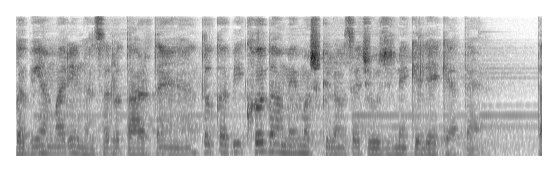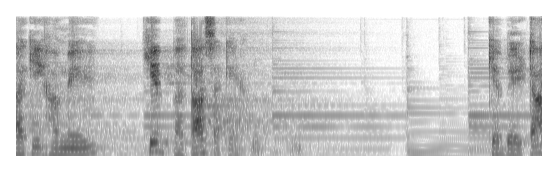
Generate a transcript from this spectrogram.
कभी हमारी नज़र उतारते हैं तो कभी खुद हमें मुश्किलों से जूझने के लिए कहते हैं, ताकि हमें ये बता सके कि बेटा,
